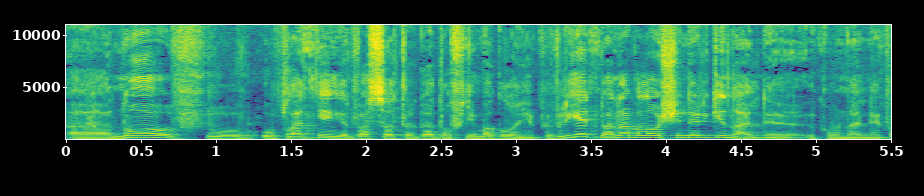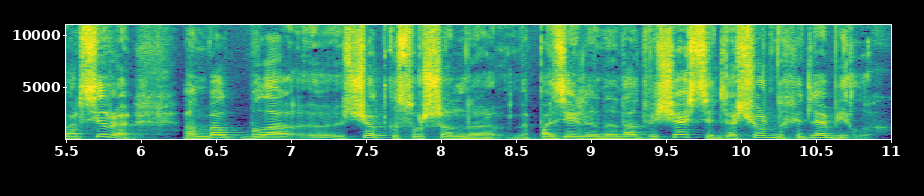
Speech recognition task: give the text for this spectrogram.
Э, но уплотнение 20-х годов не могло не повлиять. Но она была очень оригинальная коммунальная квартира. Она была э, четко совершенно поделена на две части для черных и для белых.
